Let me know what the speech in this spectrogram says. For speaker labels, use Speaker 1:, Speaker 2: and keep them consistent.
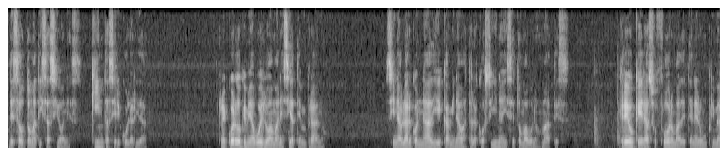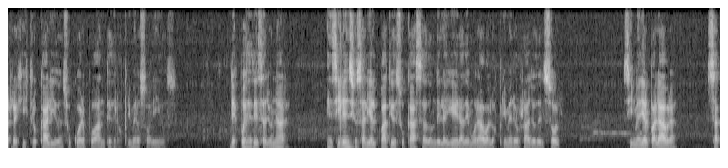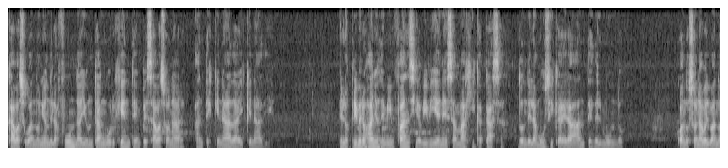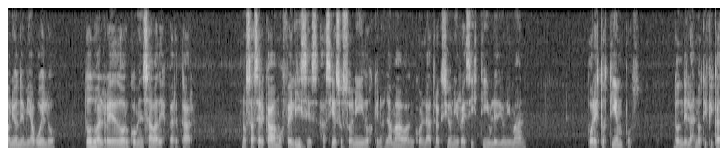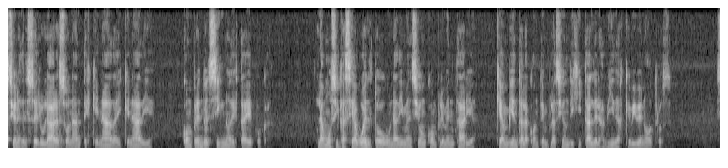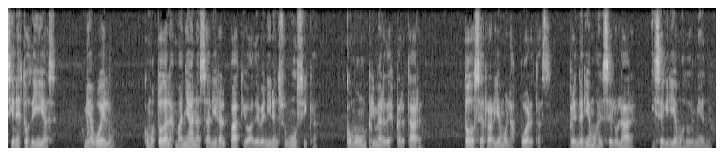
Speaker 1: Desautomatizaciones, quinta circularidad. Recuerdo que mi abuelo amanecía temprano. Sin hablar con nadie, caminaba hasta la cocina y se tomaba unos mates. Creo que era su forma de tener un primer registro cálido en su cuerpo antes de los primeros sonidos. Después de desayunar, en silencio salía al patio de su casa donde la higuera demoraba los primeros rayos del sol. Sin mediar palabra, sacaba su bandoneón de la funda y un tango urgente empezaba a sonar antes que nada y que nadie. En los primeros años de mi infancia viví en esa mágica casa donde la música era antes del mundo. Cuando sonaba el bandoneón de mi abuelo, todo alrededor comenzaba a despertar. Nos acercábamos felices hacia esos sonidos que nos llamaban con la atracción irresistible de un imán. Por estos tiempos, donde las notificaciones del celular son antes que nada y que nadie, comprendo el signo de esta época. La música se ha vuelto una dimensión complementaria que ambienta la contemplación digital de las vidas que viven otros. Si en estos días mi abuelo, como todas las mañanas, saliera al patio a devenir en su música, como un primer despertar, todos cerraríamos las puertas, prenderíamos el celular y seguiríamos durmiendo.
